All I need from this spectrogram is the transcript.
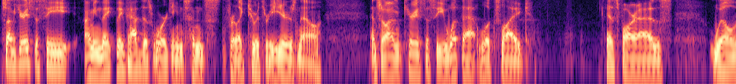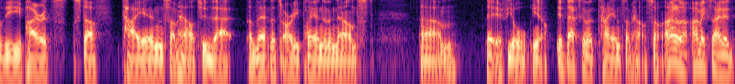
So I'm curious to see. I mean, they they've had this working since for like two or three years now, and so I'm curious to see what that looks like as far as will the pirates stuff tie in somehow to that event that's already planned and announced um, if you'll, you know, if that's going to tie in somehow. So I don't know. I'm excited.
